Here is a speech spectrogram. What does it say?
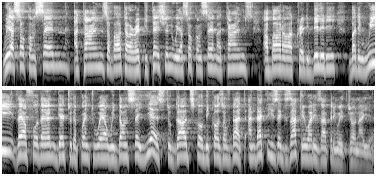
We are so concerned at times about our reputation. We are so concerned at times about our credibility. But we, therefore, then get to the point where we don't say yes to God's call because of that. And that is exactly what is happening with Jonah here.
